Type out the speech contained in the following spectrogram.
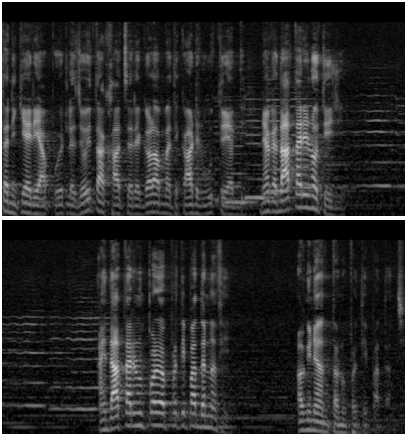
તને કેરી આપું એટલે જોઈતા ખાચરે ગળામાંથી કાઢીને ઉતરી આપી. ને કે દાતારી નહોતી જી અહીં દાતારીનું પ્રતિપાદન નથી. અજ્ઞાનતાનું પ્રતિપાદન છે.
